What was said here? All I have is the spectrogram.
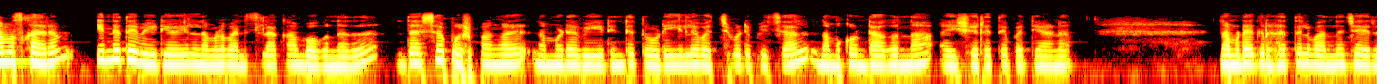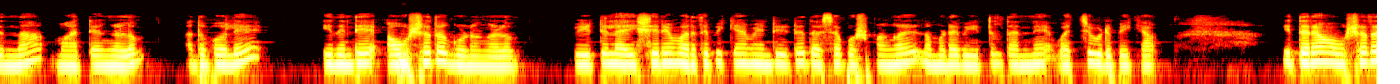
നമസ്കാരം. ഇന്നത്തെ വീഡിയോയിൽ നമ്മൾ മനസ്സിലാക്കാൻ പോകുന്നത് ദശപുഷ്പങ്ങൾ നമ്മുടെ വീടിന്റെ തൊടിയിൽ വച്ചു പിടിപ്പിച്ചാൽ നമുക്കുണ്ടാകുന്ന ഐശ്വര്യത്തെ പറ്റിയാണ്. നമ്മുടെ ഗൃഹത്തിൽ വന്നു ചേരുന്ന മാറ്റങ്ങളും അതുപോലെ ഇതിന്റെ ഔഷധ ഗുണങ്ങളും വീട്ടിൽ ഐശ്വര്യം വർദ്ധിപ്പിക്കാൻ വേണ്ടിയിട്ട് ദശപുഷ്പങ്ങൾ നമ്മുടെ വീട്ടിൽ തന്നെ വച്ചു പിടിപ്പിക്കാം. ഇത്തരം ഔഷധ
